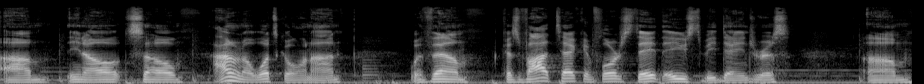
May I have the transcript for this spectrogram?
Um, you know, so I don't know what's going on with them because Va Tech and Florida State, they used to be dangerous. Um,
